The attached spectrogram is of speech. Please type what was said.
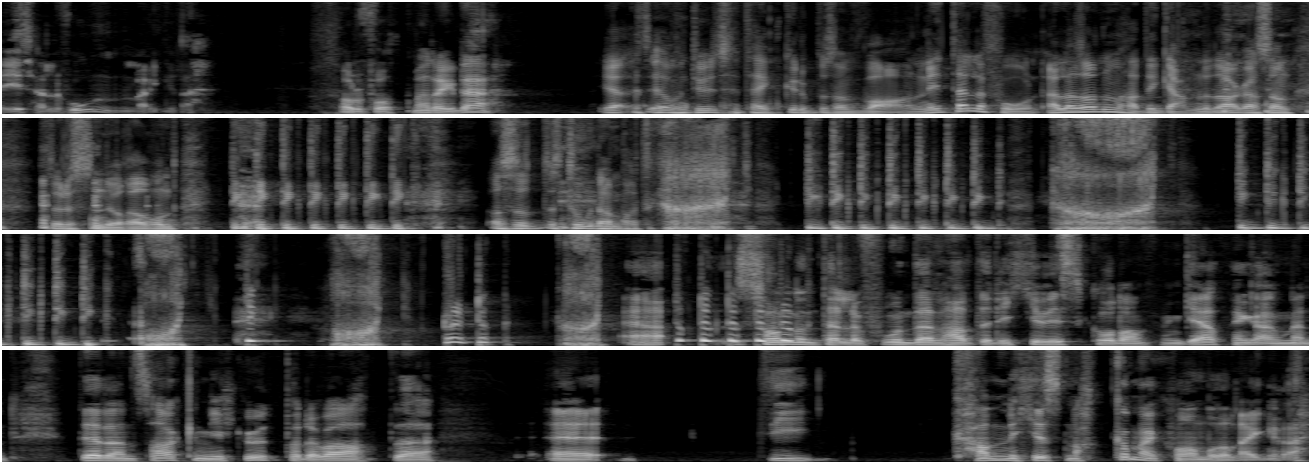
i telefonen lenger. Har du fått med deg det? Ja, du, tenker du på sånn vanlig telefon? Eller sånn vi hadde i gamle dager, sånn, så det snurra rundt dik, dik, dik, dik, dik, dik. Og så tok den bare. Ja, sånn en telefon den hadde de ikke visst hvordan fungerte engang. Men det den saken gikk ut på, det var at eh, de kan ikke snakke med hverandre lenger.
